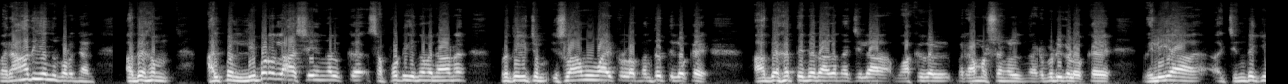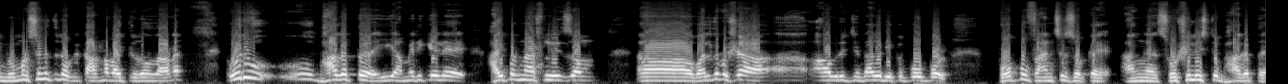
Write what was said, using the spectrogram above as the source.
പരാതി എന്ന് പറഞ്ഞാൽ അദ്ദേഹം അല്പം ലിബറൽ ആശയങ്ങൾക്ക് സപ്പോർട്ട് ചെയ്യുന്നവനാണ്. പ്രത്യേകിച്ചും ഇസ്ലാമുമായിട്ടുള്ള ബന്ധത്തിലൊക്കെ അദ്ദേഹത്തിന്റെതാകുന്ന ചില വാക്കുകൾ പരാമർശങ്ങൾ നടപടികളൊക്കെ വലിയ ചിന്തയ്ക്കും വിമർശനത്തിനൊക്കെ കാരണമായി തീർന്നതാണ്. ഒരു ഭാഗത്ത് ഈ അമേരിക്കയിലെ ഹൈപ്പർ നാഷണലിസം വലതുപക്ഷ ആ ഒരു ചിന്താഗതിയൊക്കെ പോകുമ്പോൾ പോപ്പ് ഫ്രാൻസിസ് ഒക്കെ അങ്ങ് സോഷ്യലിസ്റ്റ് ഭാഗത്ത്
